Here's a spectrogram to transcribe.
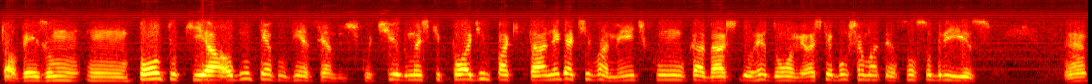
talvez um, um, ponto que há algum tempo vinha sendo discutido, mas que pode impactar negativamente com o cadastro do Redome. Eu acho que é bom chamar atenção sobre isso, né?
